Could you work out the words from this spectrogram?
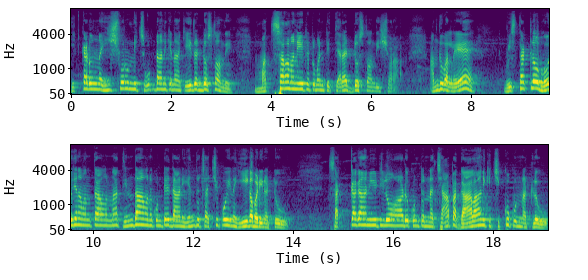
ఇక్కడున్న ఈశ్వరుణ్ణి చూడ్డానికి నాకు ఏదడ్డొస్తోంది? మత్సరం అనేటటువంటి తెర అడ్డొస్తోంది ఈశ్వర. అందువల్లే విస్తట్లో భోజనం అంతా ఉన్నా తిందామనుకుంటే దాని ఎందు చచ్చిపోయిన ఈగబడినట్టు. చక్కగా నీటిలో ఆడుకుంటున్న చేప గాలానికి చిక్కుకున్నట్లు.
